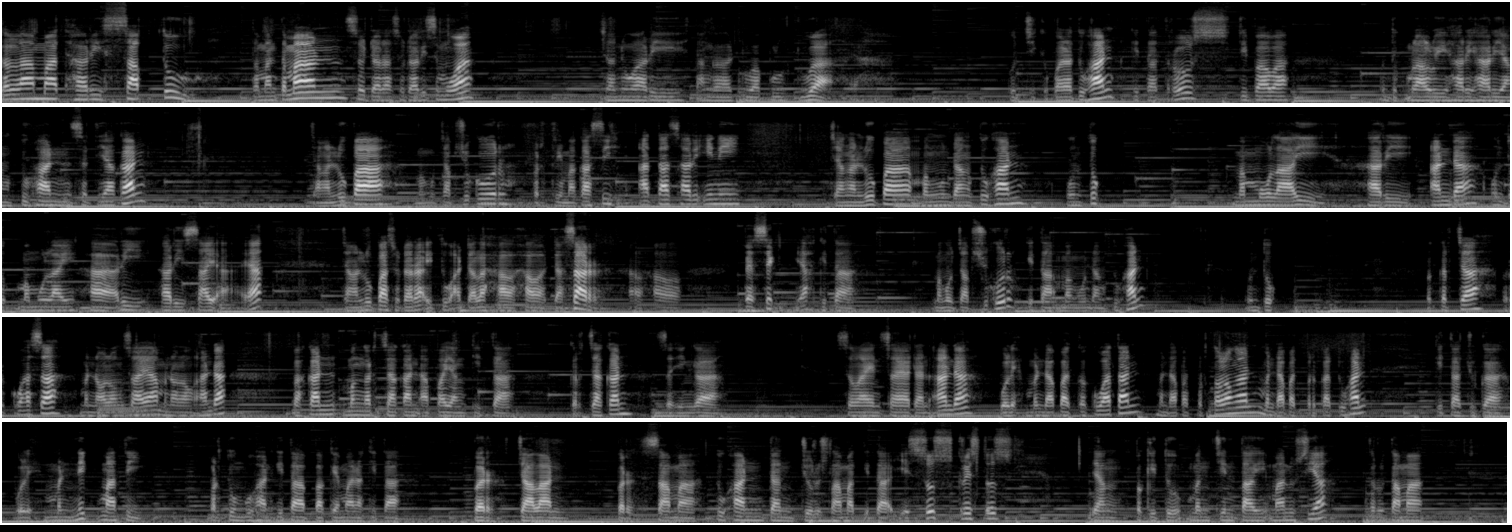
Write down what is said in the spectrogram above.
Selamat hari Sabtu, teman-teman, saudara-saudari semua. Januari tanggal 22 ya. Puji kepada Tuhan, kita terus dibawa untuk melalui hari-hari yang Tuhan sediakan. Jangan lupa mengucap syukur, berterima kasih atas hari ini. Jangan lupa mengundang Tuhan untuk memulai hari Anda untuk memulai hari-hari saya ya. Jangan lupa saudara itu adalah hal-hal dasar, hal-hal basic ya kita mengucap syukur, kita mengundang Tuhan untuk bekerja, berkuasa, menolong saya, menolong Anda, bahkan mengerjakan apa yang kita kerjakan sehingga selain saya dan Anda boleh mendapat kekuatan, mendapat pertolongan, mendapat berkat Tuhan, kita juga boleh menikmati pertumbuhan kita bagaimana kita berjalan bersama Tuhan dan juru selamat kita Yesus Kristus yang begitu mencintai manusia, terutama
